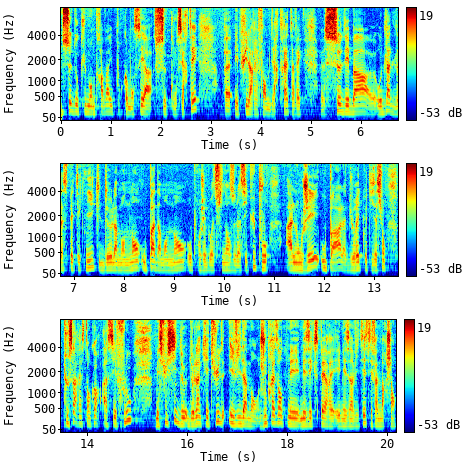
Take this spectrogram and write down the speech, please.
ce document de travail pour commencer à se concerter. Euh, et puis la réforme des retraites avec euh, ce débat, euh, au-delà de l'aspect technique de l'amendement ou pas d'amendement au projet de loi de finances de la Sécu pour allonger ou pas la durée de cotisation. Tout ça reste encore assez flou, mais suscite de, l'inquiétude évidemment. Je vous présente mes, experts et, mes invités. Stéphane Marchand,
